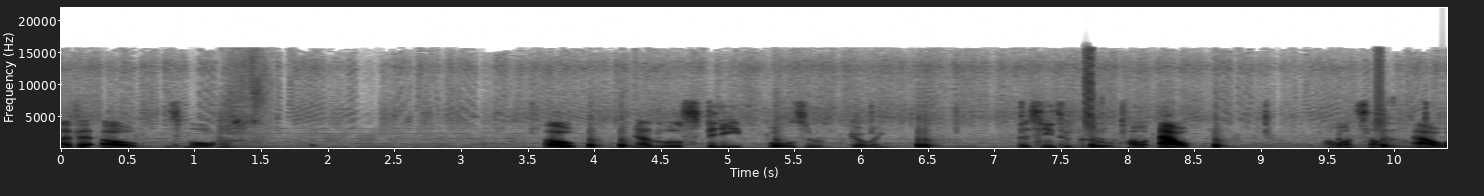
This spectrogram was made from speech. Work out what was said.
I bet- oh, there's more. Oh, now the little spinny balls are going. Those things are cool. Oh, ow. I want some. Ow.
